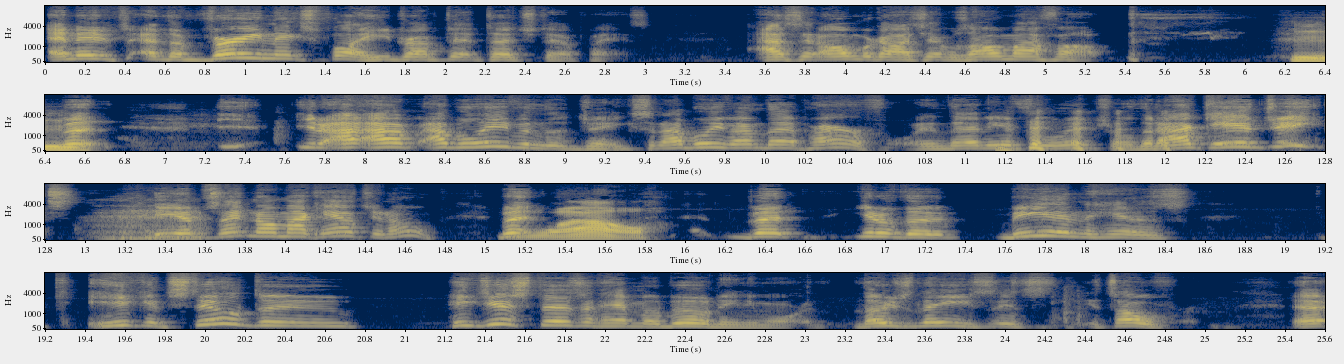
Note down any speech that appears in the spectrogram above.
And it's at the very next play, he dropped that touchdown pass. I said, Oh my gosh, it was all my fault. but you know, I, I, I believe in the jinx, and I believe I'm that powerful and that influential that I can jinx him sitting on my couch at home. But wow, but you know, the being his he can still do. He just doesn't have mobility anymore. Those knees, it's it's over. Uh,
